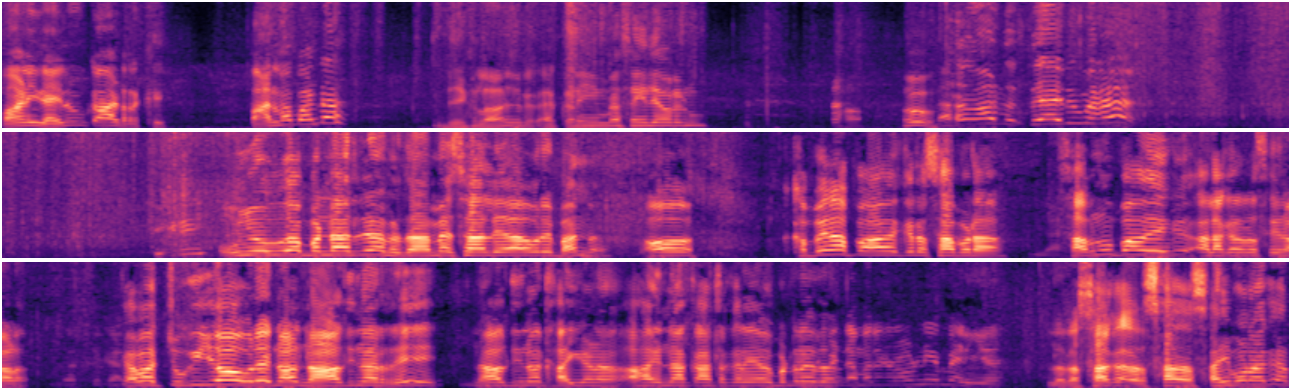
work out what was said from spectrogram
ਪਾਣੀ ਦਾ ਇਹਨੂੰ ਘਾਟ ਰੱਖੇ। ਪਾਦਮਾ ਪਾਂਡਾ? ਦੇਖ ਲਾ ਐਕਣੀ ਮੈਂ ਸਹੀ ਲਿਆ ਔਰ ਇਹਨੂੰ ਹੋ ਨਾ ਦੱਸਿਆ ਇਹਨੂੰ ਮੈਂ। ਠੀਕ ਨਹੀਂ ਉਈਓ ਉਹਦਾ ਬੰਦਾ ਲਿਆ ਫਿਰਦਾ ਮੈਸਾ ਲਿਆ ਔਰੇ ਬੰਨ। ਔਰ ਖੱਬੇ ਨਾਲ ਪਾ ਕੇ ਰੱਸਾ ਬੜਾ। ਸਭ ਨੂੰ ਪਾ ਦੇ ਅਲੱਗ ਰੱਸੇ ਨਾਲ। ਕਹਾਂ ਚੁਗੀ ਜਾ ਔਰੇ ਨਾਲ ਨਾਲ ਦੀ ਨਾਲ ਰੇ ਨਾਲ ਦੀ ਨਾਲ ਖਾਈ ਜਾਣਾ। ਆਹ ਇੰਨਾ ਕਸ਼ਟ ਕਰਿਆ ਵੱਢਣੇ ਦਾ। ਪਿੰਡਾਂ ਮਰੇ ਰੋੜ ਨਹੀਂ ਪੈਣੀ ਆ ਲੈ ਰੱਸਾ ਕ- ਰੱਸਾ ਰੱਸਾ ਹੀ ਪਾਉਣਾ ਕਰ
